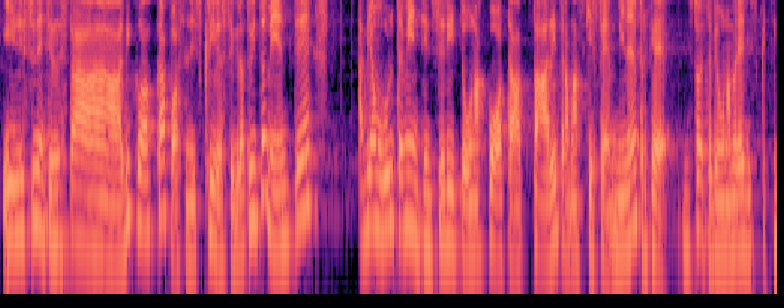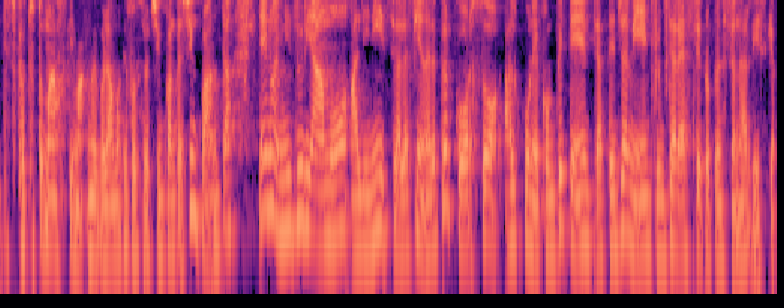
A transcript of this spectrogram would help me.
Gli studenti dell'Università di Cocca possono iscriversi gratuitamente abbiamo volutamente inserito una quota pari tra maschi e femmine, perché di solito abbiamo una marea di iscritti, soprattutto maschi, ma noi volevamo che fossero 50-50, e noi misuriamo all'inizio e alla fine del percorso alcune competenze, atteggiamenti, interessi e propensione al rischio.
